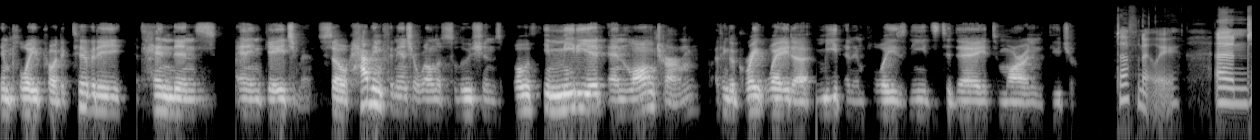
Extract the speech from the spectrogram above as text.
employee productivity, attendance, and engagement. So, having financial wellness solutions, both immediate and long term, I think a great way to meet an employee's needs today, tomorrow, and in the future. Definitely. And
